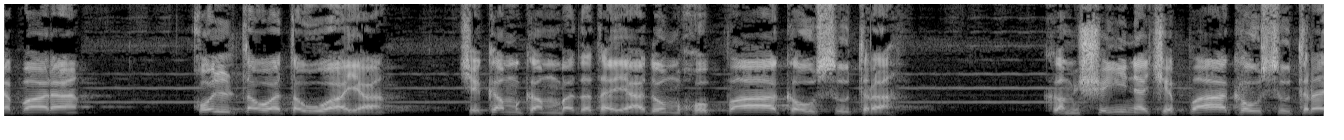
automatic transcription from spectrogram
دپاره قل ته ورته ووایه چې کم کم به درته یادوم خو پاک او سوتره کم شیونه چې پاک او سوتره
